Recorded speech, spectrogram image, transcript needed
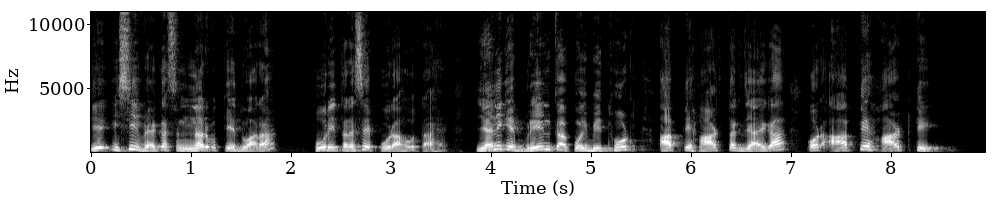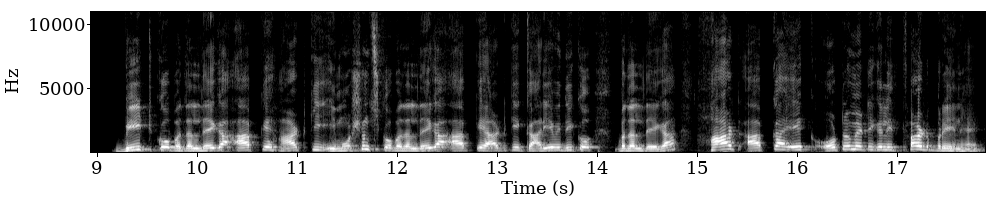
ये इसी वेगस नर्व के द्वारा पूरी तरह से पूरा होता है। यानी कि ब्रेन का कोई भी थॉट आपके हार्ट तक जाएगा और आपके हार्ट की बीट को बदल देगा, आपके हार्ट की इमोशंस को बदल देगा, आपके हार्ट की कार्यविधि को बदल देगा। हार्ट आपका एक ऑटोमेटिकली थर्ड ब्रेन है,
